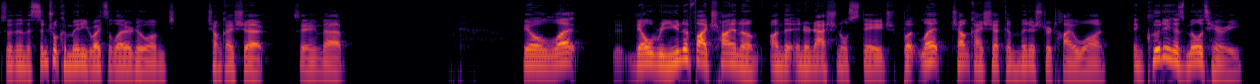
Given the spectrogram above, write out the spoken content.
So then the Central Committee writes a letter to um, Chiang Kai shek saying that they'll let they'll reunify China on the international stage, but let Chiang Kai shek administer Taiwan, including his military,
